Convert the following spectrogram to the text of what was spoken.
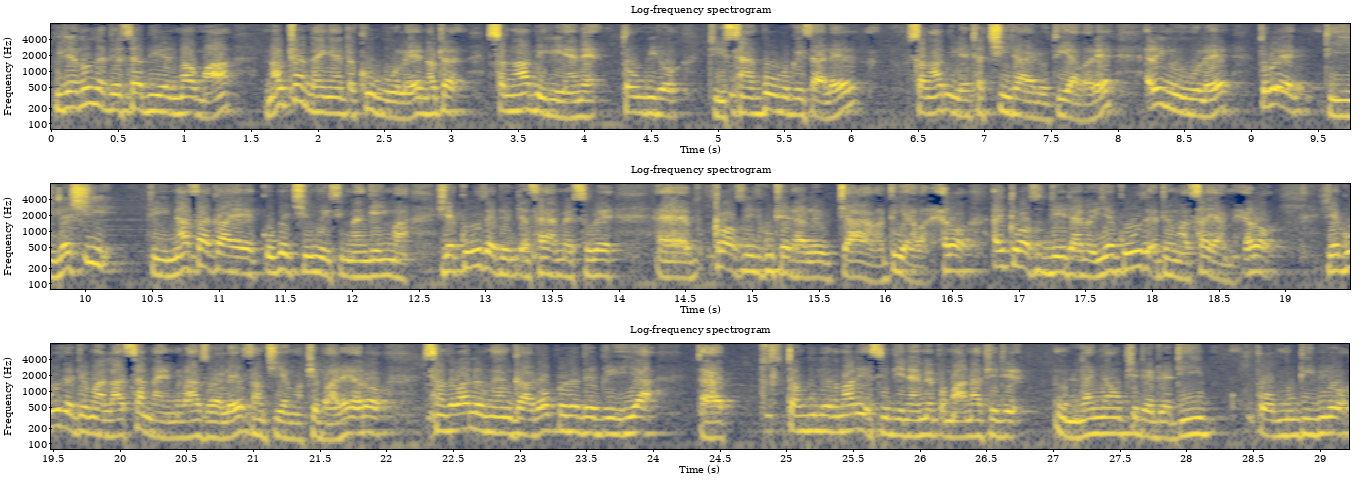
ဘီလီယံ30ပြန်ဆက်ပြီးတဲ့နောက်မှာနောက်ထပ်နိုင်ငံတစ်ခုကိုလည်းနောက်ထပ်15ဘီလီယံနဲ့သုံးပြီးတော့ဒီဆန်ပို့ဖို့ကိစ္စလည်း15ဘီလီယံထပ်ချိထားတယ်လို့သိရပါတယ်အဲ့ဒီငွေကိုလည်းသူတို့ရဲ့ဒီလက်ရှိ ဒီ NASA ကရဲ့ကိုဗစ်ချင်းငွေစီမံကိန်းမှာရက်60အတွင်းပြန်ဆက်ရမယ်ဆိုတော့အဲ clause လေးတစ်ခုထည့်ထားလို့ကြားရမှာသိရပါတယ်အဲ့တော့အဲ့ clause လေးတိုင်းမှာရက်60အတွင်းမှာဆက်ရမယ်အဲ့တော့ရက်60အတွင်းမှာလာဆက်နိုင်မလားဆိုတာလည်းစောင့်ကြည့်ရမှာဖြစ်ပါတယ်အဲ့တော့စံစဘာလုပ်ငန်းကတော့ productivity အရဒါတောင်သူလယ်သမားတွေအစီအပြေနိုင်မဲ့ပမာဏဖြစ်တဲ့ လမ်းကြောင်းဖြစ်တဲ့အတွက်ဒီပေါ်မူတည်ပြီးတော့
